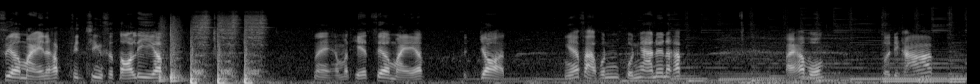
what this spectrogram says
เสื้อใหม่นะครับฟิชชิ่งสตอรี่ครับไหนมาเทสเสื้อใหม่ครับ สุดยอดงั้นฝากผลผลงานด้วยนะครับ ไปครับผม สวัสดีครับ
